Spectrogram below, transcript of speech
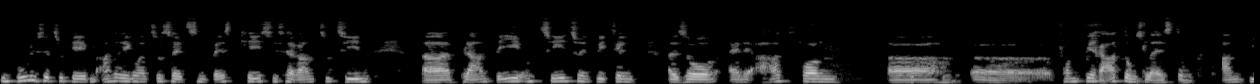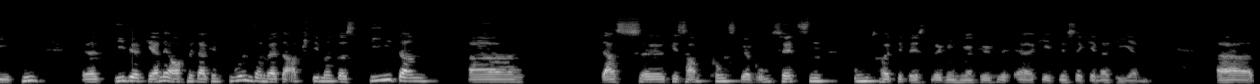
Impulse zu geben, Anregungen zu setzen, Best Cases heranzuziehen, äh, Plan B und C zu entwickeln, also eine Art von, äh, äh, von Beratungsleistung anbieten, äh, die wir gerne auch mit Agenturen dann weiter abstimmen, dass die dann äh, das äh, Gesamtkunstwerk umsetzen und halt die bestmöglichen Ergebnisse generieren. Äh,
